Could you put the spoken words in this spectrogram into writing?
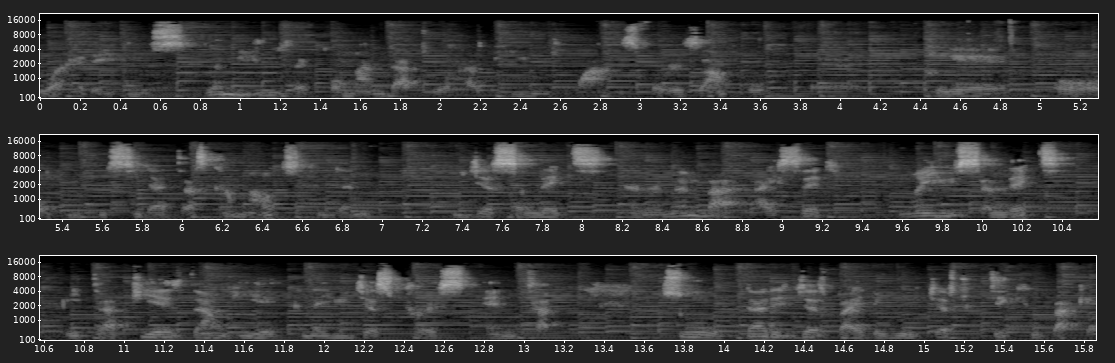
go ahead and use. Let me use a command that will have been used once. For example, uh, clear or you can see that has come out and then you just select and remember I said when you select it appears down here and then you just press enter so that is just by the way just to take you back a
